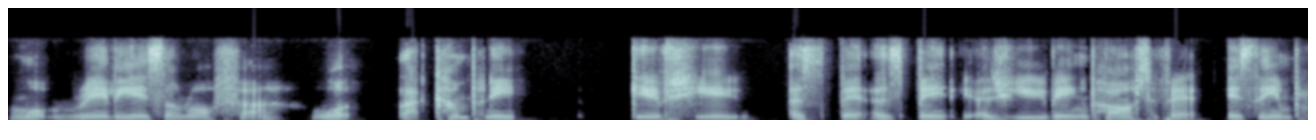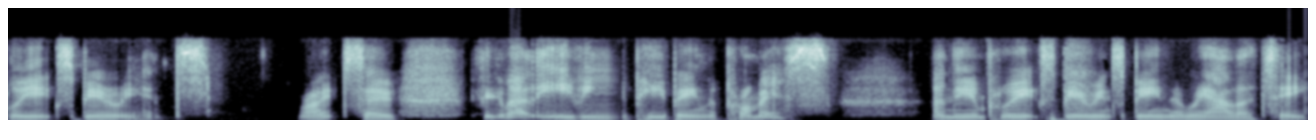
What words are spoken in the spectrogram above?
what really is on offer, what that company gives you as as as you being part of it is the employee experience, right? So think about the EVP being the promise and the employee experience being the reality.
